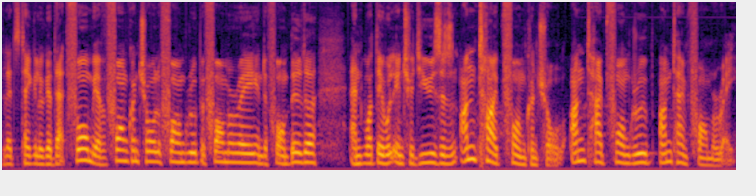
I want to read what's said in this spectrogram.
let's take a look at that form. We have a form control, a form group, a form array, and a form builder. And what they will introduce is an untyped form control, untyped form group, untyped form array.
